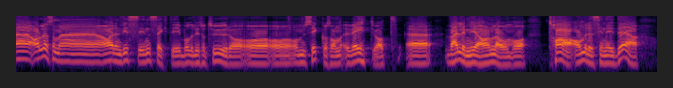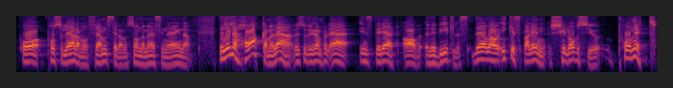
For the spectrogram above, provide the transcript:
Eh, alle som er, har en viss innsikt i både litteratur og, og, og, og musikk og sånn, vet jo at eh, veldig mye handler om å ta andre sine ideer og postulere dem og fremstille dem som de er sine egne. Den lille haka med det, hvis du f.eks. er inspirert av The Beatles, det er jo da å ikke spille inn She Loves You på nytt,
